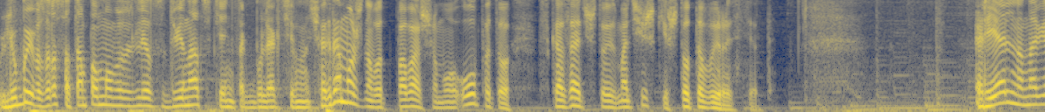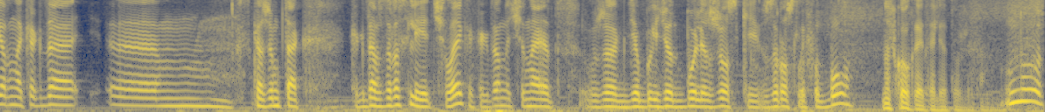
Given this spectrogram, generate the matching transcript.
Любые возраста. Там, по-моему, лет с 12 они так более активно начинают. Когда можно, вот по вашему опыту, сказать, что из мальчишки что-то вырастет? Реально, наверное, когда Эм, скажем так, когда взрослеет человек, и когда начинает уже, где идет более жесткий взрослый футбол. Ну, сколько это лет уже там? Ну,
